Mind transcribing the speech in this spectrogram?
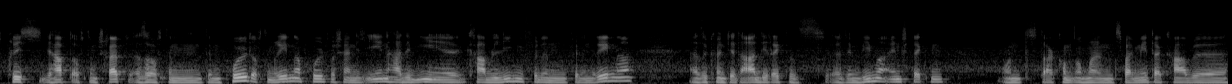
Sprich, ihr habt auf dem Schreib also auf dem, dem Pult, auf dem Rednerpult wahrscheinlich eh ein HDMI-Kabel liegen für den, für den Redner. Also könnt ihr da direkt das, äh, den Beamer einstecken und da kommt nochmal ein 2 Meter Kabel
